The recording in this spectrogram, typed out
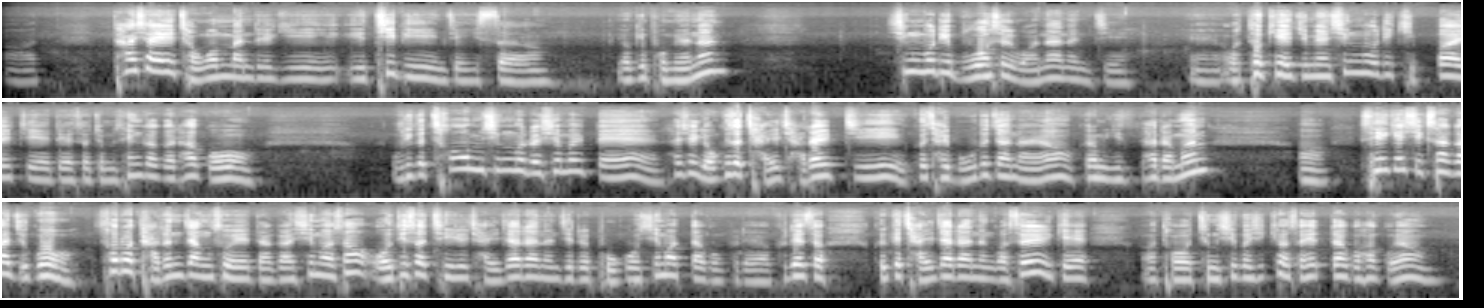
어, 타샤의 정원 만들기 이 팁이 이제 있어요. 여기 보면은 식물이 무엇을 원하는지 예, 어떻게 해주면 식물이 기뻐할지에 대해서 좀 생각을 하고 우리가 처음 식물을 심을 때 사실 여기서 잘 자랄지 그거 잘 모르잖아요. 그럼 이 사람은 어, 세 개씩 사가지고 서로 다른 장소에다가 심어서 어디서 제일 잘 자라는지를 보고 심었다고 그래요. 그래서 그렇게 잘 자라는 것을 이렇게 어, 더 증식을 시켜서 했다고 하고요.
